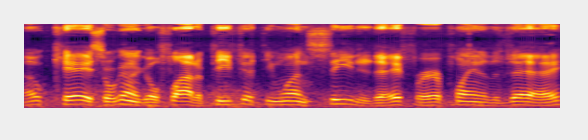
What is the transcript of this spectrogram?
Okay, so we're going to go fly the P-51C today for airplane of the day.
